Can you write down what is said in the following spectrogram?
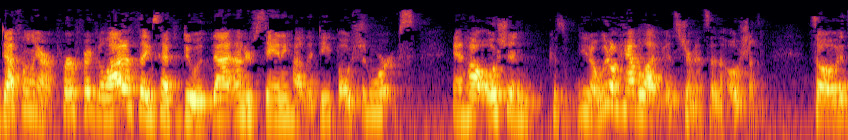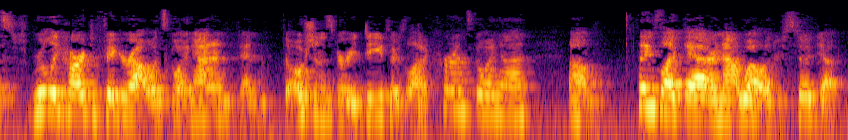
definitely aren't perfect. A lot of things have to do with not understanding how the deep ocean works and how ocean, because you know we don't have a lot of instruments in the ocean, so it's really hard to figure out what's going on. And, and the ocean is very deep. There's a lot of currents going on. Um, things like that are not well understood yet.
